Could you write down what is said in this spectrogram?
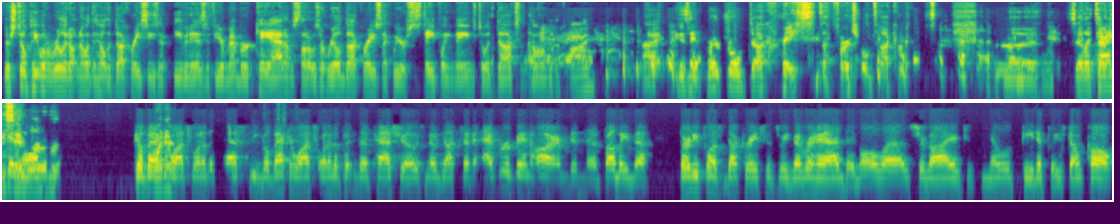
there's still people who really don't know what the hell the duck race season even is. If you remember, Kay Adams thought it was a real duck race, like we were stapling names to a ducks and throwing them in the pond. Uh, it is a virtual duck race. It's a virtual duck race. Uh, so, like Tony said, watch- Go back and watch one of the past. You can go back and watch one of the the past shows. No ducks have ever been harmed in the probably the 30 plus duck races we've ever had. They've all uh, survived. No, PETA, please don't call.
